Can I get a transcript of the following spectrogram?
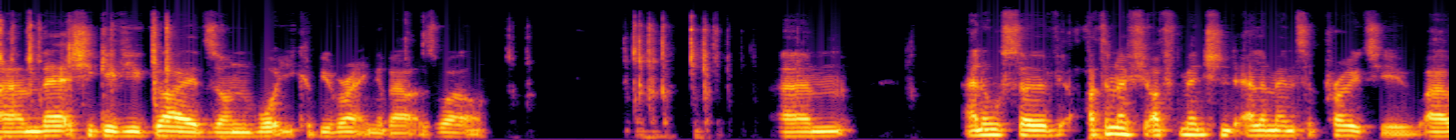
Um, they actually give you guides on what you could be writing about as well. Um, and also, I don't know if I've mentioned Elementor Pro to you. Uh,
